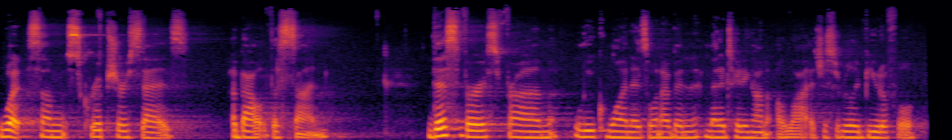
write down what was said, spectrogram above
what some scripture says about the sun. This verse from Luke 1 is one I've been meditating on a lot. It's just really beautiful.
